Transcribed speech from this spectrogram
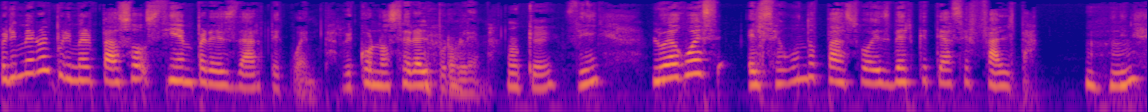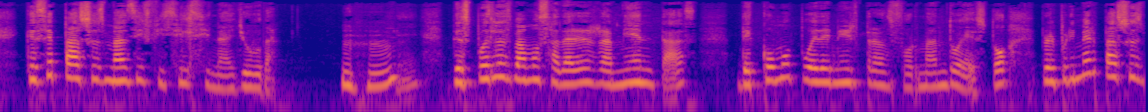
Primero, el primer paso siempre es darte cuenta, reconocer el problema. Ok. ¿sí? Luego es, el segundo paso es ver qué te hace falta. Que ese paso es más difícil sin ayuda. Después les vamos a dar herramientas de cómo pueden ir transformando esto, pero el primer paso es,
